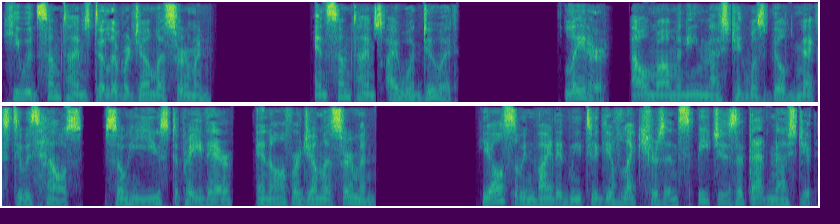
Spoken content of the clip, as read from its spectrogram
He would sometimes deliver Jummah sermon. And sometimes I would do it. Later, Al-Mamaneen Masjid was built next to his house, so he used to pray there, and offer Jummah sermon. He also invited me to give lectures and speeches at that masjid.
